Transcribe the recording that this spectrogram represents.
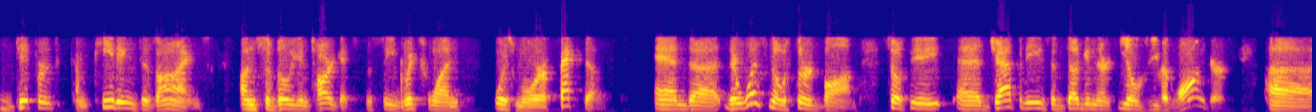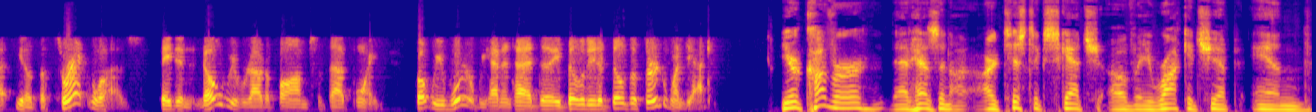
different competing designs on civilian targets to see which one was more effective. And uh, there was no third bomb. So if the uh, Japanese had dug in their heels even longer, uh, you know, the threat was they didn't know we were out of bombs at that point, but we were. We hadn't had the ability to build a third one yet. Your cover that has an artistic sketch of a rocket ship and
